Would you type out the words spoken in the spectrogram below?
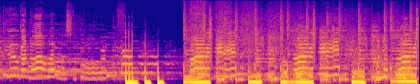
like you got nowhere to go.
